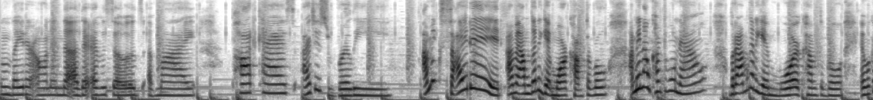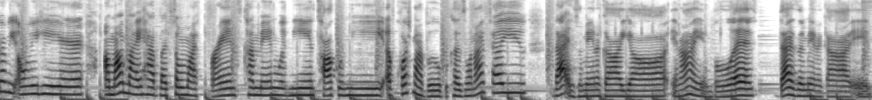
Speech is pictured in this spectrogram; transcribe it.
later on in the other episodes of my podcast. I just really I'm excited. I mean, I'm gonna get more comfortable. I mean, I'm comfortable now, but I'm gonna get more comfortable, and we're gonna be over here. Um, I might have like some of my friends come in with me and talk with me. Of course, my boo, because when I tell you that is a man of God, y'all, and I am blessed. That is a man of God, and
